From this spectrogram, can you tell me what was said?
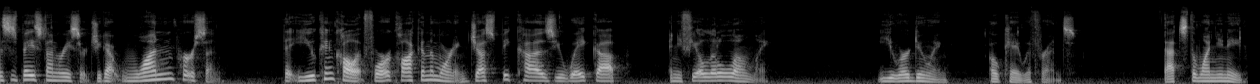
This is based on research. You got one person that you can call at four o'clock in the morning just because you wake up and you feel a little lonely. You are doing okay with friends. That's the one you need.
